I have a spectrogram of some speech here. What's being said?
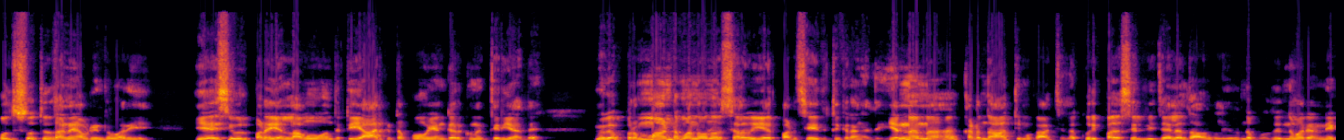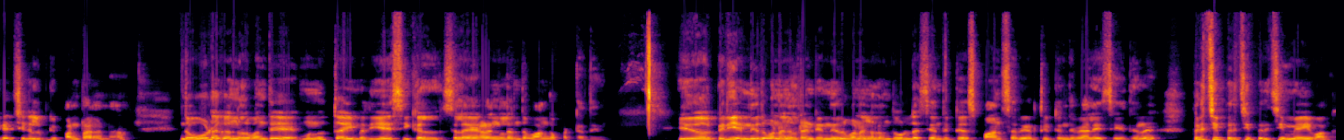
பொது சொத்து தானே அப்படின்ற மாதிரி ஏசி உள்பட எல்லாமும் வந்துட்டு யார்கிட்ட போகும் எங்கே இருக்குன்னு தெரியாது. மிக பிரம்மாண்டமான ஒரு செலவு ஏற்பாடு செய்துட்டு இருக்கிறாங்க அது என்னன்னா கடந்த அதிமுக ஆட்சியில் குறிப்பாக செல்வி ஜெயலலிதா அவர்கள் இருந்தபோது இந்த மாதிரியான நிகழ்ச்சிகள் இப்படி பண்ணுறாங்கன்னா இந்த ஊடகங்கள் வந்து முந்நூற்றி ஐம்பது ஏசிக்கள் சில இடங்கள்லேருந்து வாங்கப்பட்டது. இது ஒரு பெரிய நிறுவனங்கள் ரெண்டு நிறுவனங்கள் வந்து உள்ளே சேர்ந்துட்டு ஸ்பான்சர் எடுத்துக்கிட்டு இந்த வேலையை செய்யுதுன்னு பிரித்து பிரித்து பிரித்து மேய்வாங்க.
